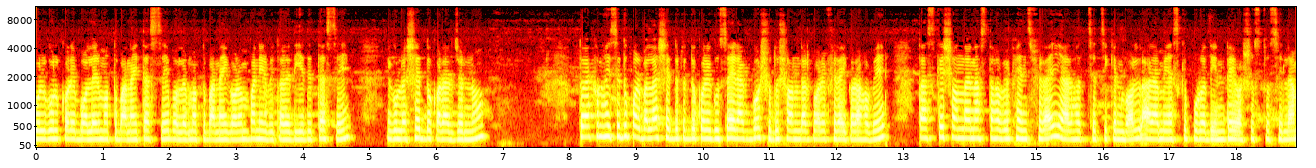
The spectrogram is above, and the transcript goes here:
গোল গোল করে বলের মতো বানাইতেছে, বলের মতো বানাই গরম পানির ভিতরে দিয়ে দিতেছে এগুলো সেদ্ধ করার জন্য। তো এখন হয়েছে দুপুরবেলা, সেদ্ধ টেদ্ধ করে গুছাই রাখব, শুধু সন্ধ্যার পরে ফ্রাই করা হবে। তো আজকে সন্ধ্যায় নাস্তা হবে ফ্রেঞ্চ ফ্রাই আর হচ্ছে চিকেন বল আর আমি আজকে পুরো দিনটাই অসুস্থ ছিলাম,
